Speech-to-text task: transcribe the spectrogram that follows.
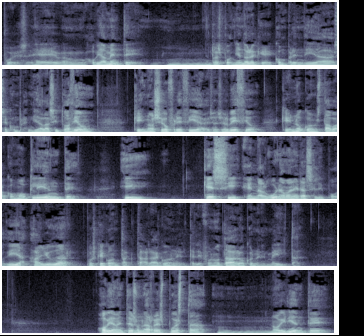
Pues eh, obviamente mm, respondiéndole que comprendía, se comprendía la situación, que no se ofrecía ese servicio, que no constaba como cliente y que si en alguna manera se le podía ayudar, pues que contactara con el teléfono tal o con el mail tal. Obviamente es una respuesta mm, no hiriente,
